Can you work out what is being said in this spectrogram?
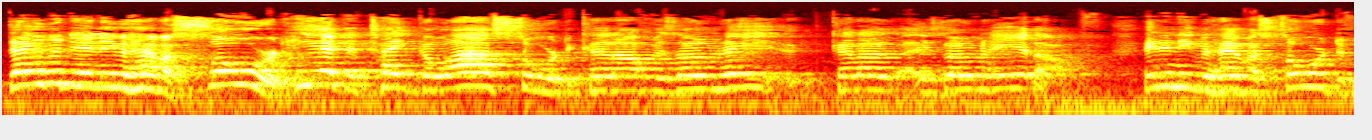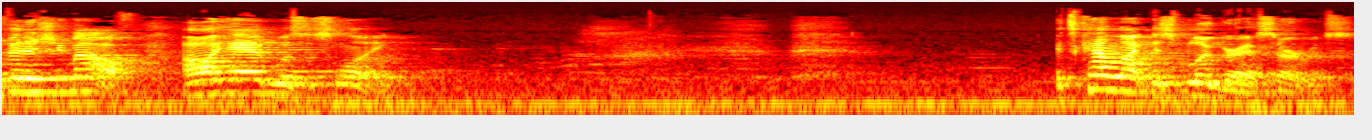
David didn't even have a sword. He had to take Goliath's sword to cut off his own head, cut his own head off. He didn't even have a sword to finish him off. All he had was a sling. It's kind of like this bluegrass service.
